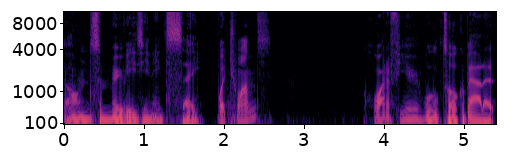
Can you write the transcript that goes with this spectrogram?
on some movies you need to see. Which ones? Quite a few. We'll talk about it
